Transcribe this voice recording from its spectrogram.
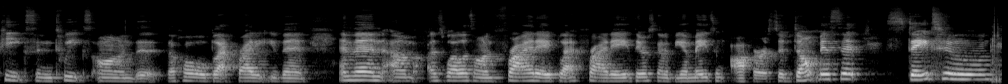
peeks and tweaks on the, the whole Black Friday event. And then, um, as well as on Friday, Black Friday, there's going to be amazing offers. So don't miss it. Stay tuned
